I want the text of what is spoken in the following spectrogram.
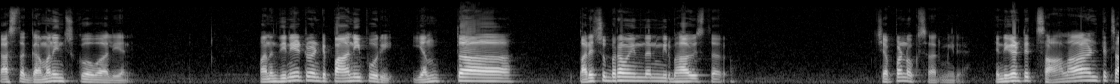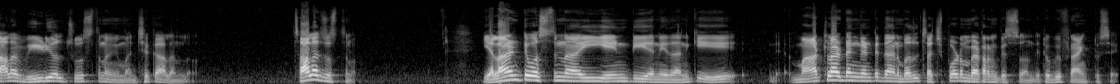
కాస్త గమనించుకోవాలి అని. మనం తినేటువంటి పానీపూరి ఎంత పరిశుభ్రమైందని మీరు భావిస్తారు? చెప్పండి ఒకసారి మీరే. ఎందుకంటే చాలా అంటే చాలా వీడియోలు చూస్తున్నాం ఈ మధ్యకాలంలో. చాలా చూస్తున్నాం. ఎలాంటి వస్తున్నాయి ఏంటి అనే దానికి మాట్లాడడం కంటే దాని బదులు చచ్చిపోవడం బెటర్ అనిపిస్తుంది to be frank to say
